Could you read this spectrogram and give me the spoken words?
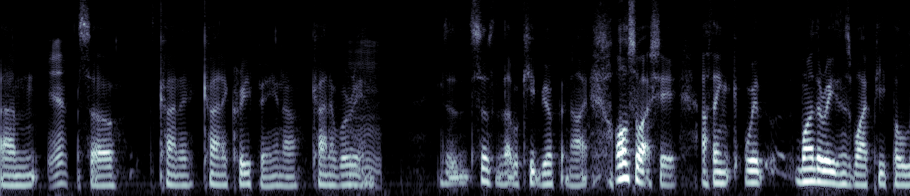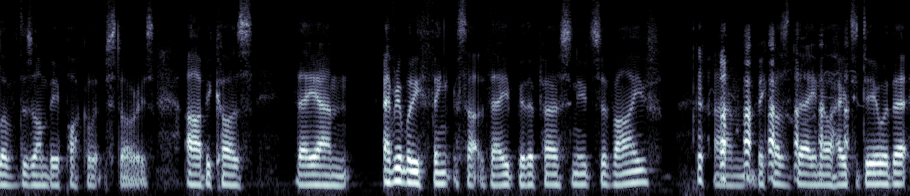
Um, Yeah. So it's kind of kind of creepy, you know, kind of worrying. Mm. It's something that will keep you up at night. Also, actually, I think with one of the reasons why people love the zombie apocalypse stories are because they um everybody thinks that they'd be the person who'd survive um, because they know how to deal with it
